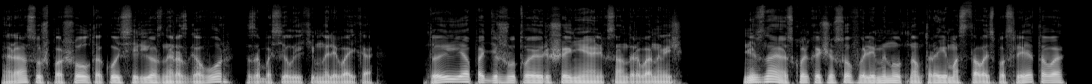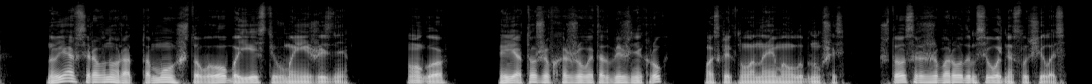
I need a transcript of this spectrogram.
Раз уж пошел такой серьезный разговор, — забасил Яким Наливайка, — то и я поддержу твое решение, Александр Иванович. Не знаю, сколько часов или минут нам троим осталось после этого, но я все равно рад тому, что вы оба есть в моей жизни». «Ого! И я тоже вхожу в этот ближний круг?» — воскликнула Наэма, улыбнувшись. «Что с Рыжебородом сегодня случилось?»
